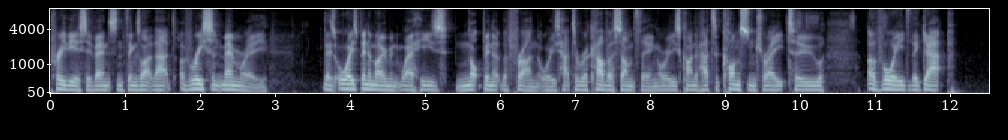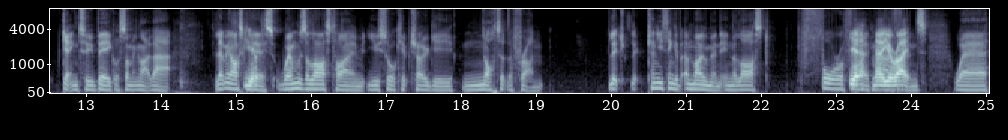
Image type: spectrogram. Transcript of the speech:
previous events and things like that of recent memory, there's always been a moment where he's not been at the front, or he's had to recover something, or he's kind of had to concentrate to avoid the gap getting too big or something like that. Let me ask you yep. this: When was the last time you saw Kipchoge not at the front? Literally, can you think of a moment in the last four or five yeah, no, marathons right. where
